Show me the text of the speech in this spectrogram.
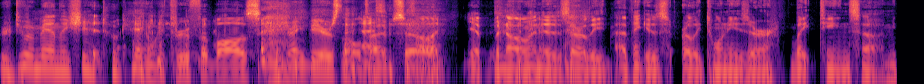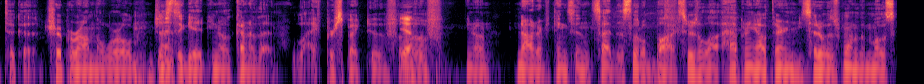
we were doing manly shit, okay? and we threw footballs and we drank beers the whole time. So Solid. Yep. But no, in his early, I think his early 20s or late teens, uh, he took a trip around the world just Nice. to get, you know, kind of that life perspective Yeah. of, you know, not everything's inside this little box. There's a lot happening out there. And he said it was one of the most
